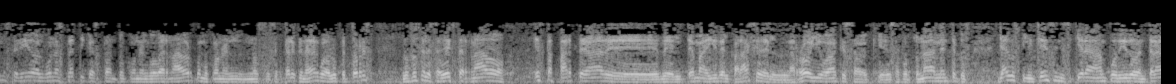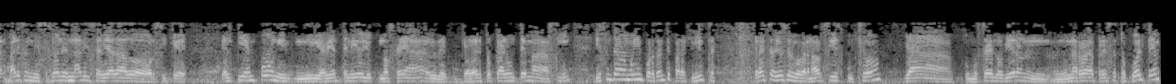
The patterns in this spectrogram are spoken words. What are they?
habíamos tenido algunas pláticas tanto con el gobernador como con el, nuestro secretario general, Guadalupe Torres. Los dos se les había externado esta parte ¿ah? de, del tema ahí del paraje, del arroyo, ¿ah? que, que, desafortunadamente pues ya los quiliquenses ni siquiera han podido entrar. Varias administraciones, nadie se había dado ahora sí que el tiempo, ni, ni habían tenido, yo no sé, ¿ah? de querer tocar un tema así. Y es un tema muy importante para Gilitla. Gracias a Dios el gobernador sí escuchó, ya como ustedes lo vieron en una rueda de prensa, tocó el tema.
